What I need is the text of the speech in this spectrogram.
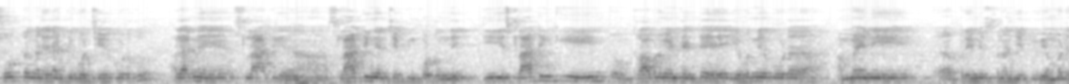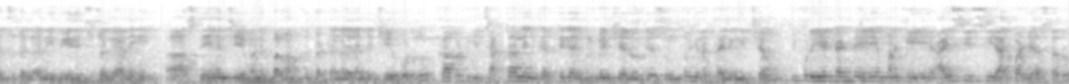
చూడటం కానీ ఇలాంటివి కూడా చేయకూడదు. అలాగే స్లాటింగ్ స్లాటింగ్ అని చెప్పి ఇంకోటి ఉంది. ఈ స్లాటింగ్కి ప్రాబ్లం ఏంటంటే ఎవరిని కూడా అమ్మాయిని ప్రేమిస్తున్నానని చెప్పి వెంబడించడం కానీ వేధించడం కానీ స్నేహం చేయమని బలవంతం పెట్టడం కానీ ఇలాంటివి చేయకూడదు. కాబట్టి ఈ చట్టాలను గట్టిగా ఇంప్లిమెంట్ చేయాలనే ఉద్దేశంతో ఇలా ట్రైనింగ్ ఇచ్చాం. ఇప్పుడు ఏంటంటే మనకి ఐసీసీ ఏర్పాటు చేస్తారు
